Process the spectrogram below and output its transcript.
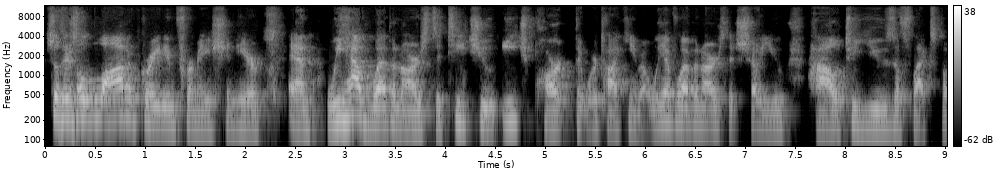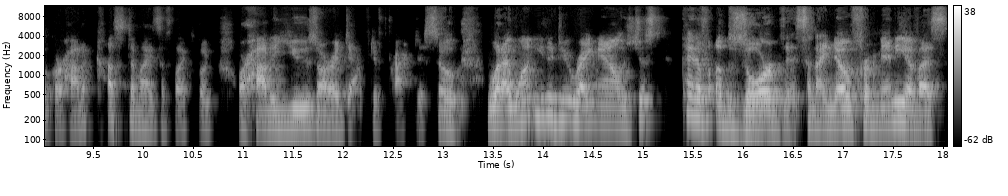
So there's a lot of great information here. And we have webinars to teach you each part that we're talking about. We have webinars that show you how to use a Flexbook or how to customize a Flexbook or how to use our adaptive practice. So what I want you to do right now is just kind of absorb this. And I know for many of us,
